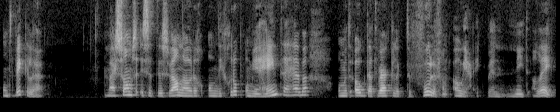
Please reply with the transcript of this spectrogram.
ontwikkelen. Maar soms is het dus wel nodig om die groep om je heen te hebben, om het ook daadwerkelijk te voelen van, oh ja, ik ben niet alleen.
